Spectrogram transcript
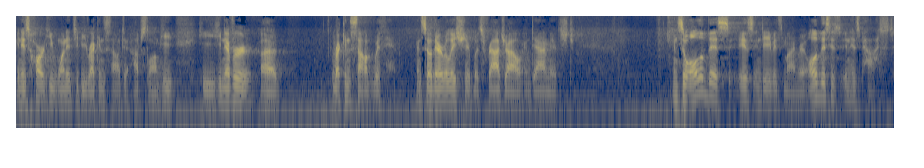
in his heart, he wanted to be reconciled to Absalom. He, he, he never uh, reconciled with him. And so their relationship was fragile and damaged. And so all of this is in David's mind, right? All of this is in his past.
